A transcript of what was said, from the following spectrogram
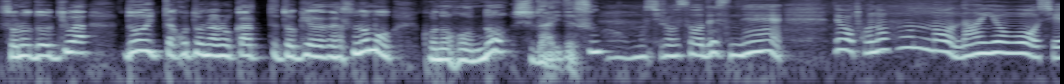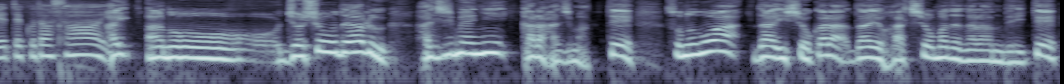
その動機はどういったことなのかって解き明かすのも、この本の主題です。面白そうですね。では、この本の内容を教えてください。はい、あの、序章である初めにから始まって、その後は第1章から第8章まで並んでいて、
